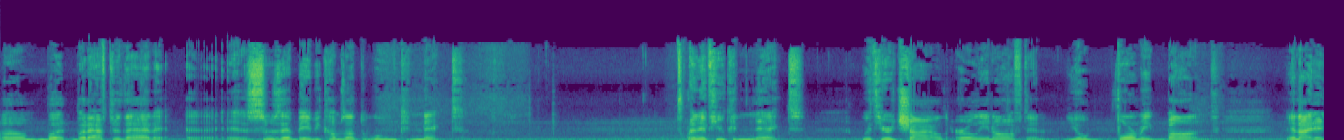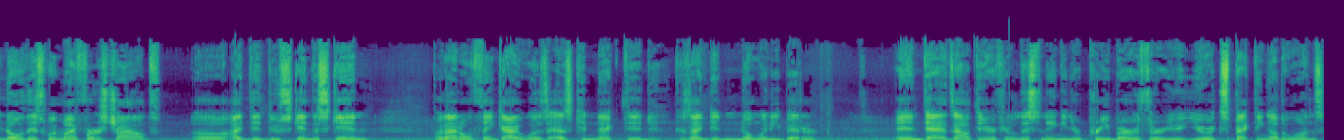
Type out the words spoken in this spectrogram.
Um, but but after that uh, as soon as that baby comes out the womb connect. And if you connect with your child early and often, you'll form a bond. And I didn't know this with my first child. Uh, I did do skin to skin, but I don't think I was as connected because I didn't know any better. And dads out there, if you're listening and you're pre-birth or you, are expecting other ones,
